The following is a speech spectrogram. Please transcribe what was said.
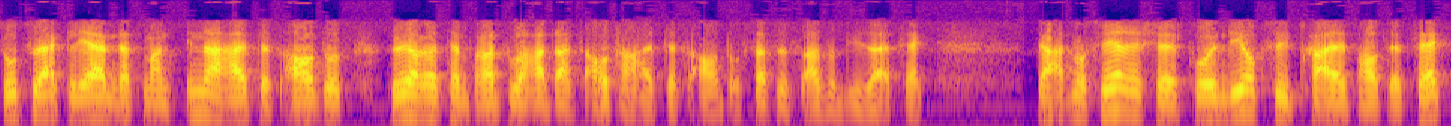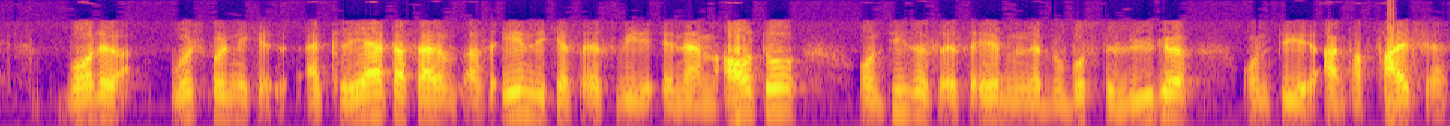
so zu erklären, dass man innerhalb des Autos höhere Temperatur hat als außerhalb des Autos. Das ist also dieser Effekt. Der atmosphärische Kohlendioxid-Treibhauseffekt wurde ursprünglich erklärt, dass er was ähnliches ist wie in einem Auto und dieses ist eben eine bewusste Lüge und die einfach falsch ist.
